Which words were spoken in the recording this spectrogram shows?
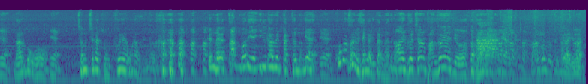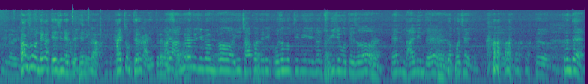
예. 날 보고 예. 정치가 좀 구해 오라 내가. 그래서 내가 딱 머리에 일감에 딱 듣는 게 예. 호 박사님 생각이 딱 나더라고. 아, 이거 저는 방송해야죠. 아, 아니 아니. 방송도 중요하지만 방송은 내가 대신해 드릴 테니까 하여 좀 들어가요. 아니 들어가서. 안 그래도 지금 뭐 이 좌파들이 고성급 TV를 죽이지 못해서 네. 내가 지금 네. 그거 버텨야죠. 하여튼 그 그런데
